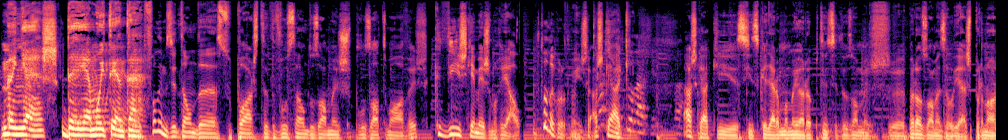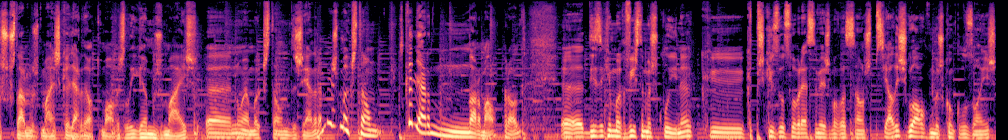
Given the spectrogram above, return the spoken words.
Manhãs da M80. Falemos então da suposta devolução dos homens pelos automóveis, que diz que é mesmo real. Estou de acordo com isto. Acho que há aqui. Acho que há aqui, sim, se calhar, uma maior apetência dos homens, eh, para os homens, aliás, para nós gostarmos mais, se calhar, de automóveis, ligamos mais. Uh, não é uma questão de género, é mesmo uma questão, se calhar, normal. Pronto. Uh, diz aqui uma revista masculina que, que pesquisou sobre essa mesma relação especial e chegou a algumas conclusões.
